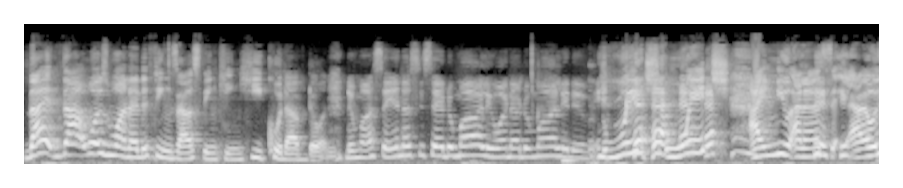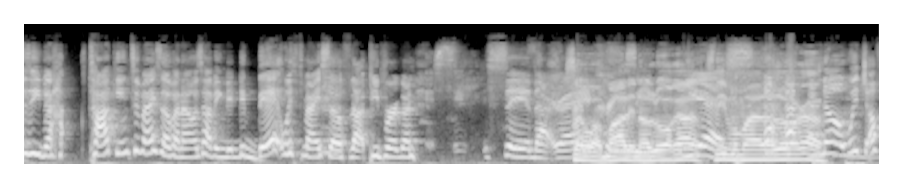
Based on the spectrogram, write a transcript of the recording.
That that was one of the things I was thinking he could have done. The man say, you know, she said the Marley, one of the Marley them. which which I knew, and I was I was even ha- talking to myself, and I was having the debate with myself that people are gonna say that, right? So what, crazy. Marlon Alora? Yes. Stephen Marlon Alora? no, which of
